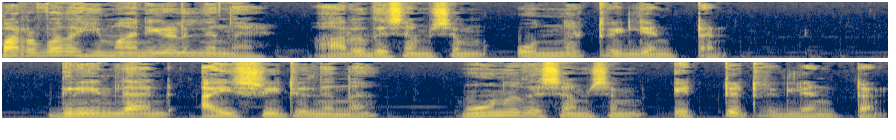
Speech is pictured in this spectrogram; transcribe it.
പർവത ഹിമാനികളിൽ നിന്ന് ആറ് ദശാംശം ഒന്ന് ട്രില്യൺ ടൺ. ഗ്രീൻലാൻഡ് ഐസ് ഷീറ്റിൽ നിന്ന് മൂന്ന് ദശാംശം എട്ട് ട്രില്യൺ ടൺ.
